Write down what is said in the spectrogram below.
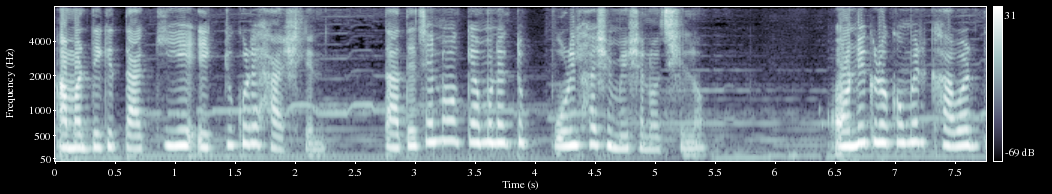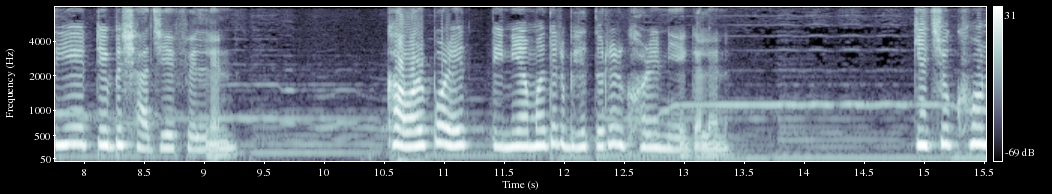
আমার দিকে তাকিয়ে একটু করে হাসলেন তাতে যেন কেমন একটা পরিহাস মেশানো ছিল। অনেক রকমের খাবার দিয়ে টেবিল সাজিয়ে ফেললেন। খাওয়ার পরে তিনি আমাদের ভেতরের ঘরে নিয়ে গেলেন। কিছুক্ষণ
